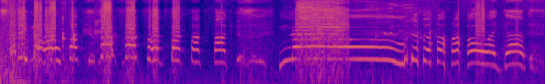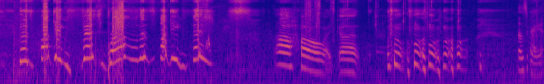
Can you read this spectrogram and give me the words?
Snipe! No! Fuck! Fuck! Fuck! Fuck! Fuck! Fuck! Fuck! No! oh my god! This fucking fish, bruv! This fucking fish! Oh, oh my god. That's great.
